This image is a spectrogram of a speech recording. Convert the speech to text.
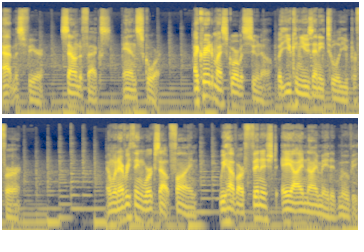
atmosphere, sound effects, and score. I created my score with Suno, but you can use any tool you prefer. And when everything works out fine, we have our finished AI animated movie.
